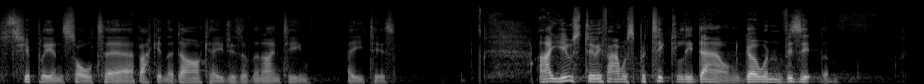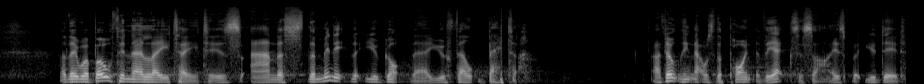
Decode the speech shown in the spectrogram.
Shipley and Saltaire back in the dark ages of the 1980s. I used to, if I was particularly down, go and visit them. They were both in their late 80s, and the minute that you got there, you felt better. I don't think that was the point of the exercise, but you did.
